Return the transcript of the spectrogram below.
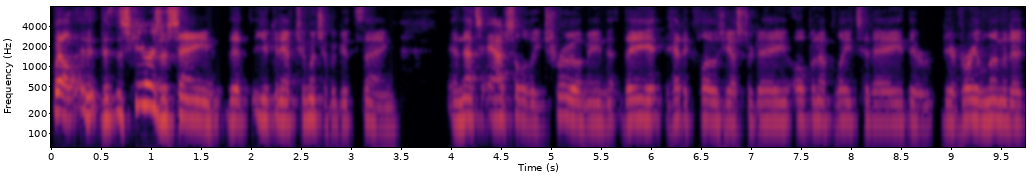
Well, the, the skiers are saying that you can have too much of a good thing. And that's absolutely true. I mean, they had to close yesterday, open up late today. They're they're very limited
